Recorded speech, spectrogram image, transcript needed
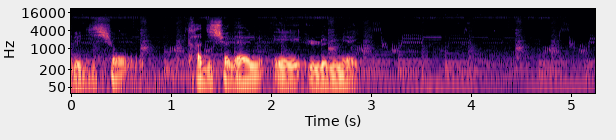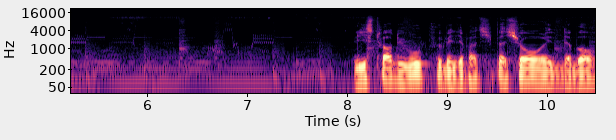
l'édition traditionnelle et le numérique. L'histoire du groupe Média Participation est d'abord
